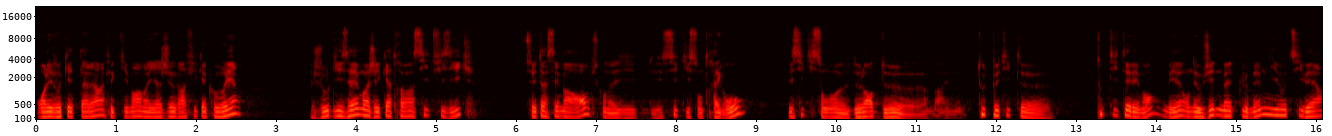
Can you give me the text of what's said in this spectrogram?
On l'évoquait tout à l'heure, effectivement, un maillage géographique à couvrir. Je vous le disais, moi j'ai 80 sites physiques. C'est assez marrant puisqu'on a des, sites qui sont très gros, des sites qui sont euh, de l'ordre de euh, bah, toute petite, euh, tout petit élément, mais on est obligé de mettre le même niveau de cyber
